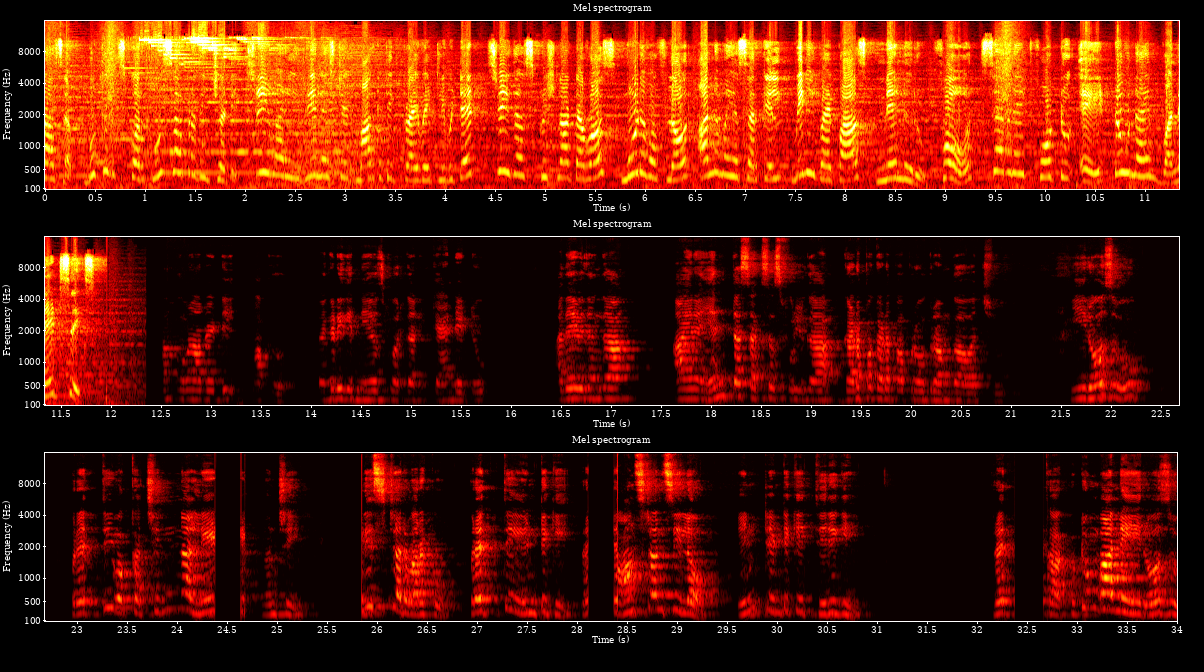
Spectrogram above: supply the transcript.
అవకాశం. బుకింగ్స్ కొరకు సంప్రదించండి. Srivari real estate marketing private limited Sridhar's Krishna towers మూడవ floor Annamayya circle mini bypass Nellore. Four seven eight four two eight two nine one eight six. Reddy మాకు వెంకటగిరి నియోజకవర్గానికి candidate. అదేవిధంగా ఆయన ఎంత సక్సెస్ఫుల్గా గడప గడప ప్రోగ్రాం కావచ్చు. ఈరోజు ప్రతి ఒక్క చిన్న లీడర్ నుంచి మినిస్టర్ వరకు ప్రతి ఇంటికి ప్రతి కాన్స్టెన్సీలో ఇంటింటికి తిరిగి ప్రతి ఒక్క కుటుంబాన్ని ఈరోజు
